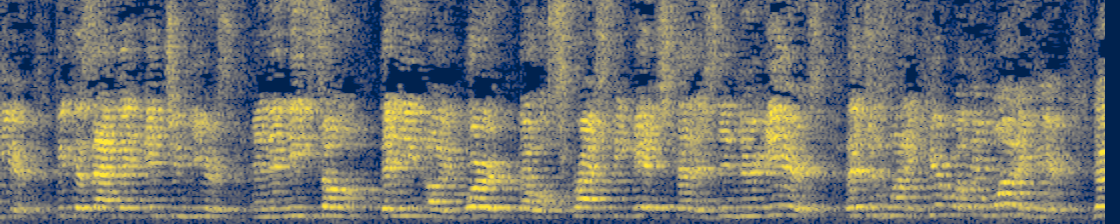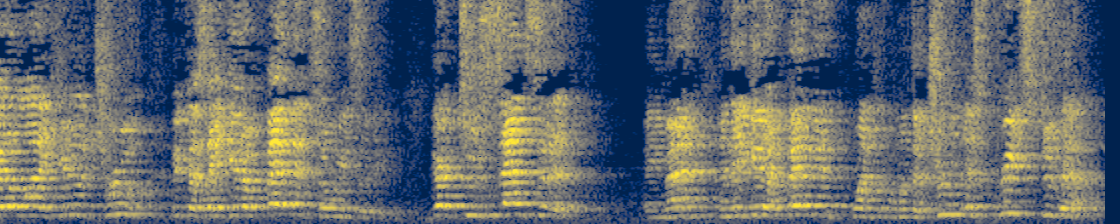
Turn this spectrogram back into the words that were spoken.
hear because they have been itching ears and they need some, they need a word that will scratch the itch that is in their ears. They just want to hear what they want to hear. They don't want to hear the truth because they get offended so easily. They're too sensitive. Amen? And they get offended when, when the truth is preached to them.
